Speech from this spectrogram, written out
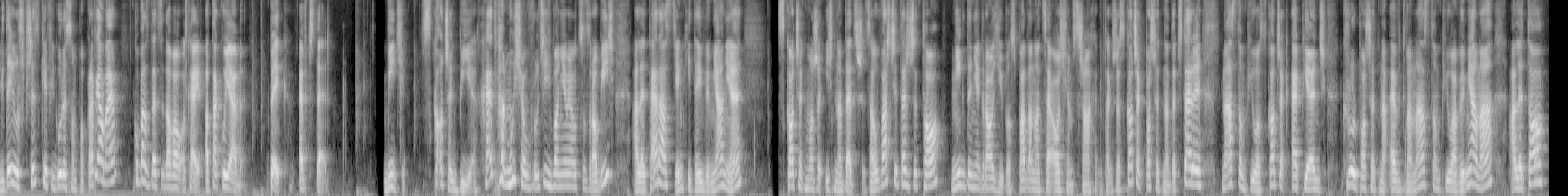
gdy już wszystkie figury są poprawione, Kuba zdecydował, ok, atakujemy. Pyk, F4. Bicie. Skoczek bije. Hetman musiał wrócić, bo nie miał co zrobić, ale teraz dzięki tej wymianie skoczek może iść na D3. Zauważcie też, że to nigdy nie grozi, bo spada na C8 z szachem. Także skoczek poszedł na D4, nastąpiło skoczek E5, król poszedł na F2, nastąpiła wymiana, ale to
